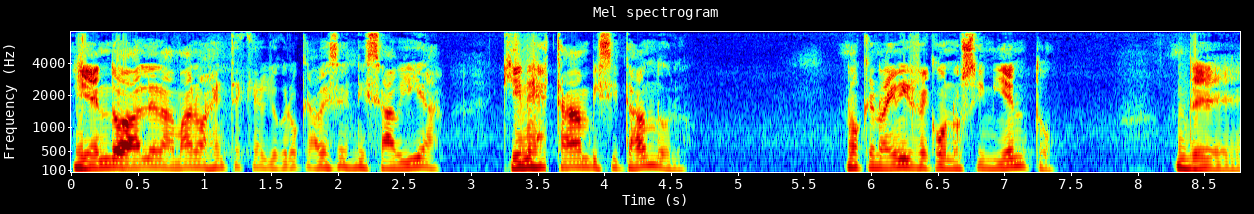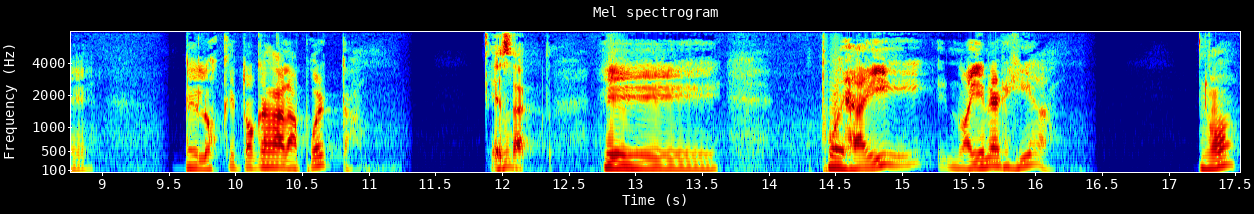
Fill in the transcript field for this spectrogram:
yendo a darle la mano a gente que yo creo que a veces ni sabía quiénes estaban visitándolo. No, que no hay ni reconocimiento de, de los que tocan a la puerta. ¿no? Exacto. Eh, pues ahí no hay energía. ¿no?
